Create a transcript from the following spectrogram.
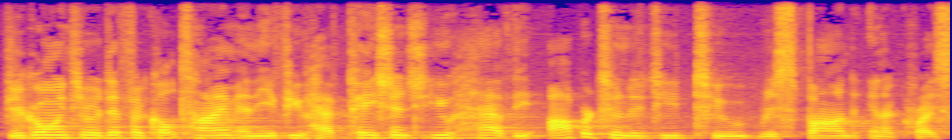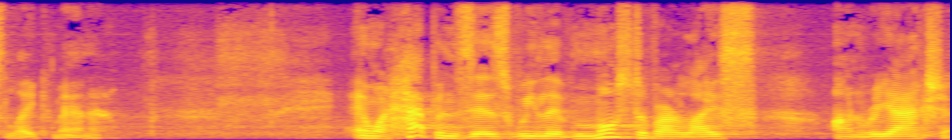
If you're going through a difficult time and if you have patience, you have the opportunity to respond in a Christ like manner. And what happens is we live most of our lives on reaction.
